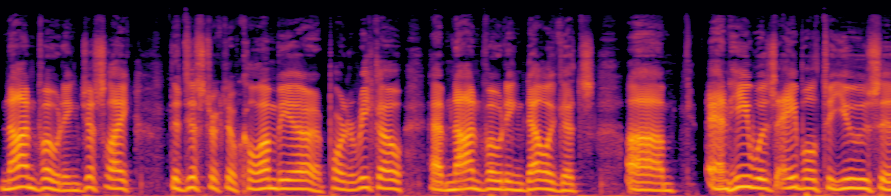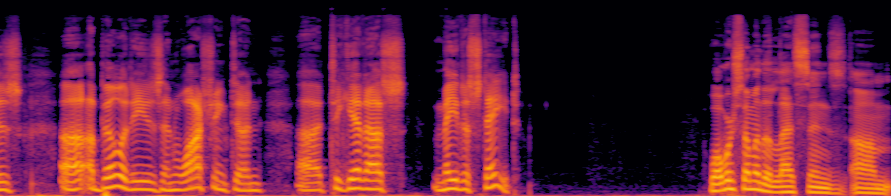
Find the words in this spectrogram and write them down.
non voting, just like the District of Columbia or Puerto Rico have non voting delegates. Um, and he was able to use his uh, abilities in Washington uh, to get us made a state. What were some of the lessons um,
